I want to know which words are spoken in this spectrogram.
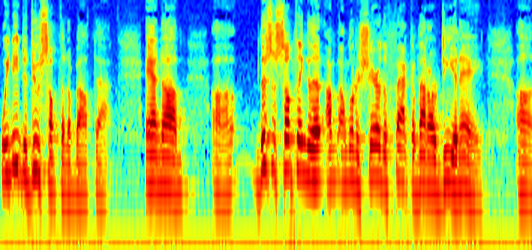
we need to do something about that. And um, uh, this is something that I'm, I'm, going to share the fact about our DNA. Uh,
